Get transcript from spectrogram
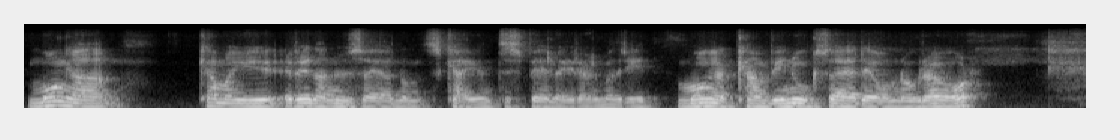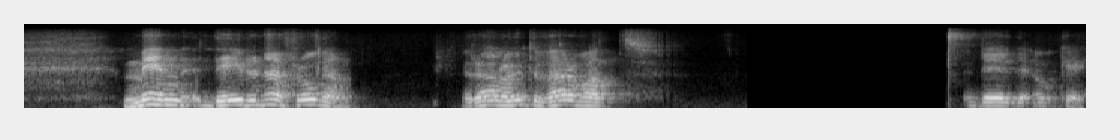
många kan man ju redan nu säga att de ska ju inte spela i Real Madrid. Många kan vi nog säga det om några år. Men det är ju den här frågan. Real har ju inte värvat... Okej, okay,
